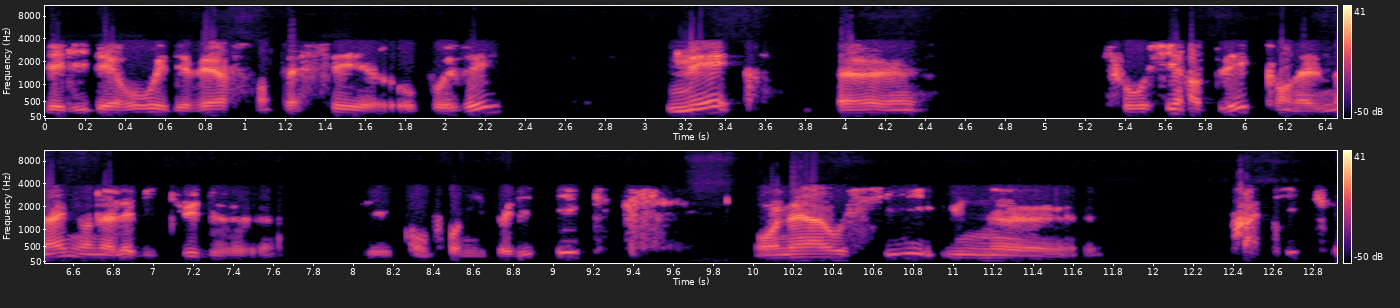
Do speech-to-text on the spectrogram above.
des libéraux et des verts sont assez euh, opposés. Mais euh, il faut aussi rappeler qu'en Allemagne, on a l'habitude euh, des compromis politiques. On a aussi une pratique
